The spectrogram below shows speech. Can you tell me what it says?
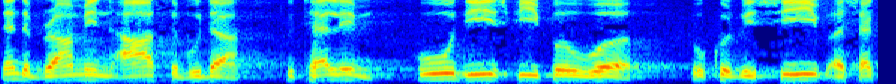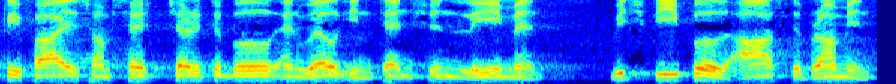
Then the Brahmin asked the Buddha to tell him who these people were who could receive a sacrifice from charitable and well intentioned laymen. Which people, asked the Brahmin,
